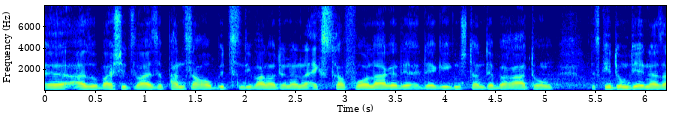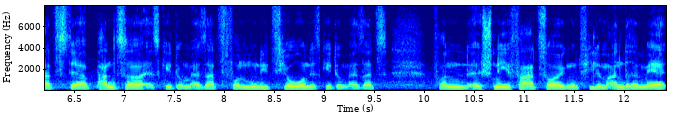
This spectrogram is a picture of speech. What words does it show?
Äh, also beispielsweise Panzerhaubitzen, die waren heute in einer Extravorlage der, der Gegenstand der Beratung. Es geht um den Ersatz der Panzer, es geht um Ersatz von Munition, es geht um Ersatz von äh, Schneefahrzeugen und vielem anderen mehr.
